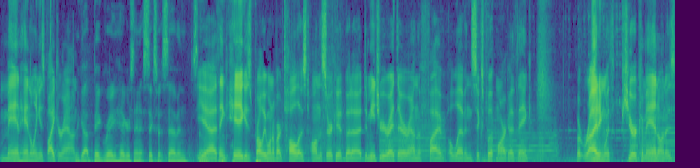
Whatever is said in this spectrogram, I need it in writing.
manhandling his bike around. We got Big Rig Higgerson at six foot seven. So. Yeah, I think Hig is probably one of our tallest on the circuit, but uh, Dimitri right there around the 5'11", 6 foot mark, I think. But riding with pure command on his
